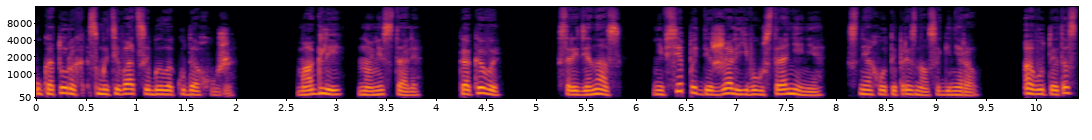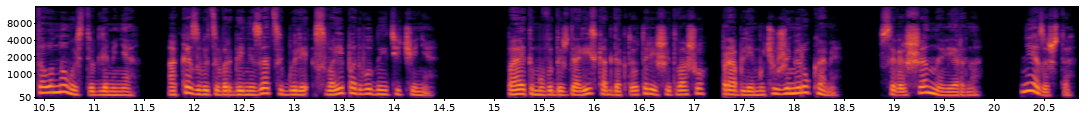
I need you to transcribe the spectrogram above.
у которых с мотивацией было куда хуже. Могли, но не стали. Как и вы. Среди нас не все поддержали его устранение, с неохотой признался генерал. А вот это стало новостью для меня. Оказывается, в организации были свои подводные течения. Поэтому вы дождались, когда кто-то решит вашу проблему чужими руками. Совершенно верно. Не за что.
